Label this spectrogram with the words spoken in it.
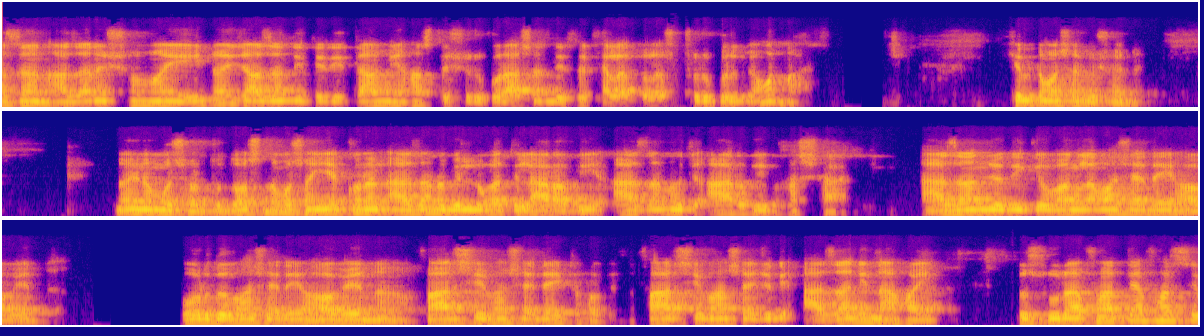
আজান, আজানের সময় এই নয় যে আজান দিতে দিতে আমি হাসতে শুরু করে, আসান দিতে খেলাধুলা শুরু করে এমন নয়। খেলতামাশার বিষয় না নয় নম্বর শর্ত, দশ নম্বর এখন আজান বিল্লুগাতিল আরবি আজান হচ্ছে আরবি ভাষা। আজান যদি কেউ বাংলা ভাষায় দেয় হবে না, উর্দু ভাষায় দেয় হবে না, ফার্সি ভাষায় দেয় তো হবে না। ফার্সি ভাষায় যদি আজানই না হয়, তো সুরা ফাতিয়া ফার্সি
